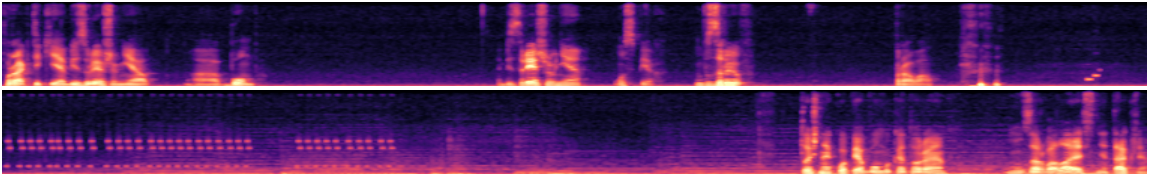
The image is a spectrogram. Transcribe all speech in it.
практике обезвреживания э, бомб. Обезвреживание, успех. Взрыв, провал. Точная копия бомбы, которая ну, взорвалась, не так ли?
